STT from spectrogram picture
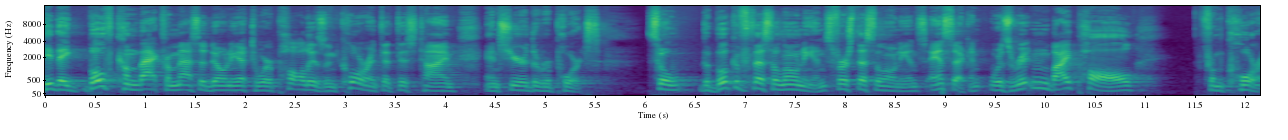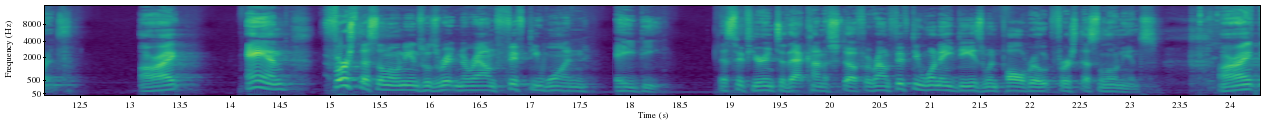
He, they both come back from Macedonia to where Paul is in Corinth at this time and shared the reports. So the book of Thessalonians, First Thessalonians and Second, was written by Paul from Corinth. All right, and First Thessalonians was written around 51 AD. That's if you're into that kind of stuff. Around 51 AD is when Paul wrote First Thessalonians. All right?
